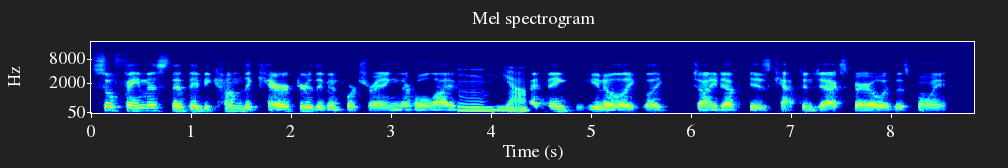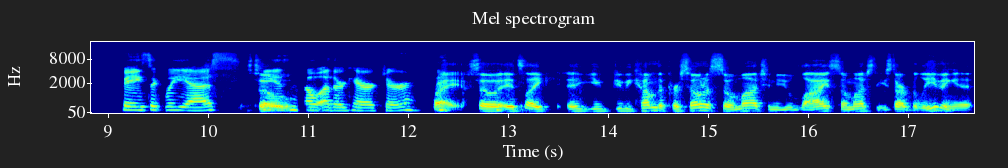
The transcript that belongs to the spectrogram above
so famous that they become the character they've been portraying their whole life. Mm, yeah. I think, you know, like like Johnny Depp is Captain Jack Sparrow at this point. Basically, yes. So, he is no other character. Right. So it's like eh, you, you become the persona so much and you lie so much that you start believing it.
